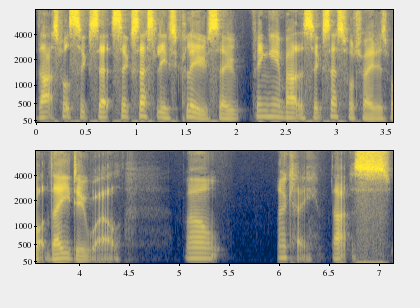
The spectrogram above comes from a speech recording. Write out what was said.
that's what success success leaves clues. So thinking about the successful traders, what they do well. Well, okay, that's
